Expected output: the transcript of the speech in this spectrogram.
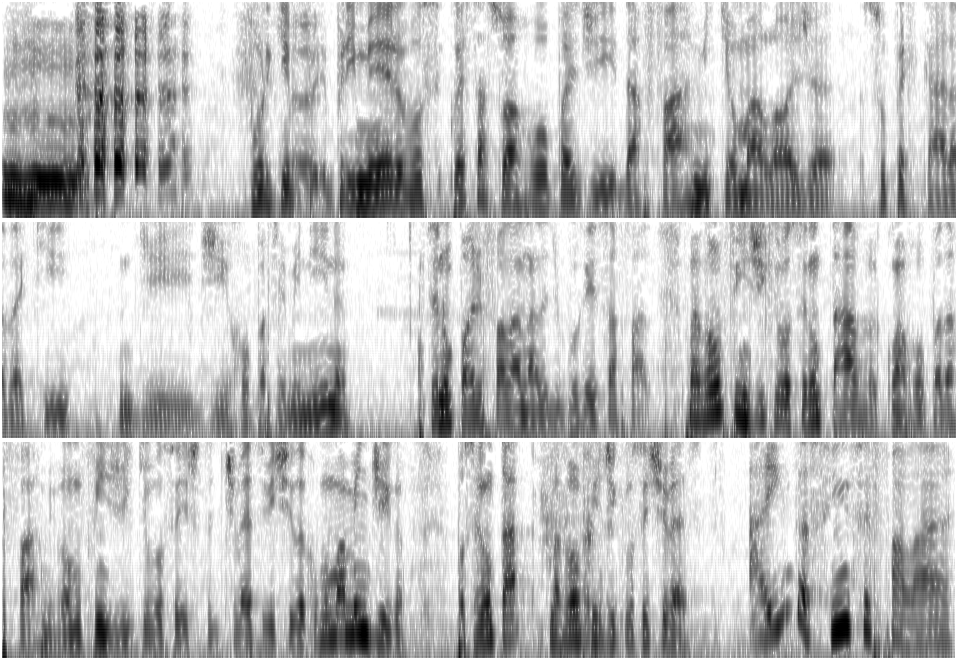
Porque pr- primeiro, você, com essa sua roupa de da Farm, que é uma loja super cara daqui, de, de roupa feminina, você não pode falar nada de burguês safado. Mas vamos fingir que você não tava com a roupa da Farm. Vamos fingir que você estivesse vestida como uma mendiga. Você não tá, mas vamos fingir que você estivesse. Ainda assim, você falar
